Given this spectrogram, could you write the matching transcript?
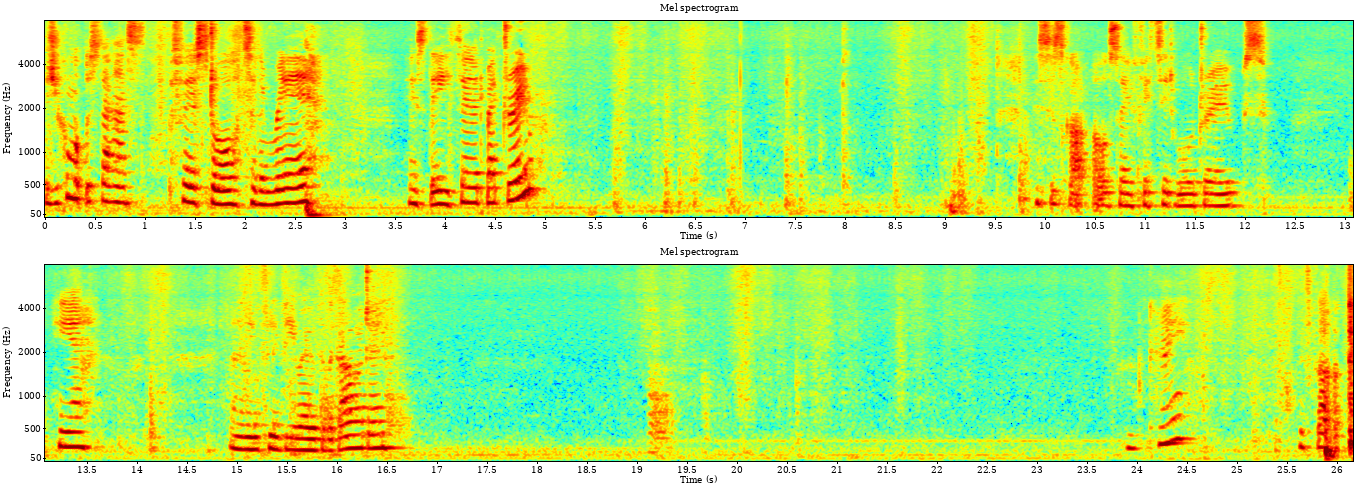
As you come up the stairs, first door to the rear is the third bedroom. This has got also fitted wardrobes here and a lovely view over the garden. Okay, we've got a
